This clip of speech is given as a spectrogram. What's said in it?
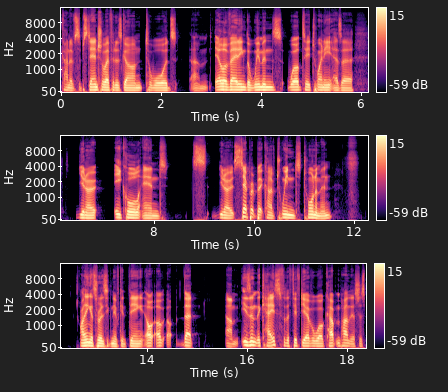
kind of substantial effort has gone towards um, elevating the women's World T Twenty as a you know equal and you know separate but kind of twinned tournament. I think it's a really significant thing. Oh, oh, that um, isn't the case for the 50 over World Cup, and partly that's just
